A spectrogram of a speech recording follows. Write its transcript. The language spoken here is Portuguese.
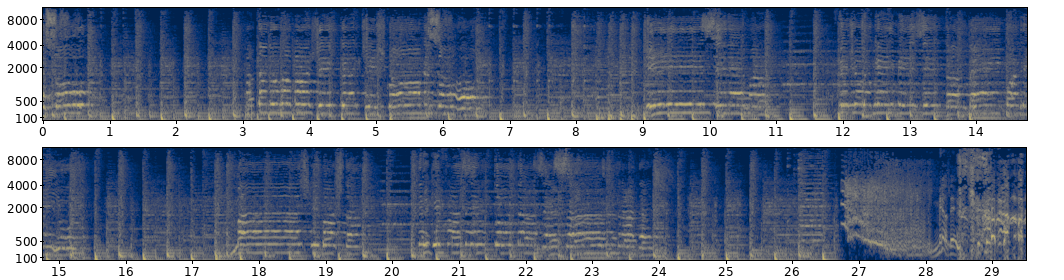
começou. Matando robôs gigantes começou. De cinema, videogames e também quadrinhos. Mas que bosta ter que fazer todas essas entradas. Meu Deus.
